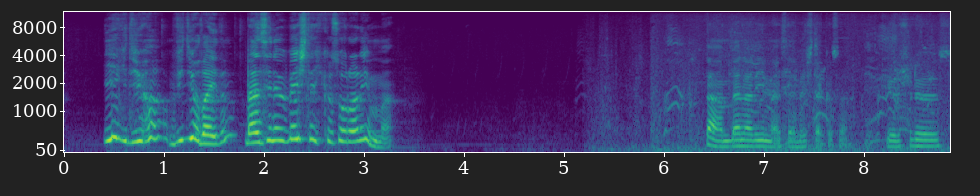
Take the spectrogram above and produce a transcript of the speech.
iyi gidiyor. Videodaydım. Ben seni bir 5 dakika sonra arayayım mı? Tamam ben arayayım ben seni 5 dakika sonra. Görüşürüz.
